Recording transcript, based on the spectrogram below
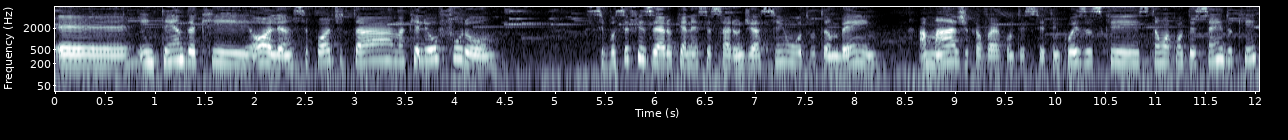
é, entenda que, olha, você pode estar tá naquele ofurô. Se você fizer o que é necessário um dia assim, o outro também, a mágica vai acontecer. Tem coisas que estão acontecendo que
